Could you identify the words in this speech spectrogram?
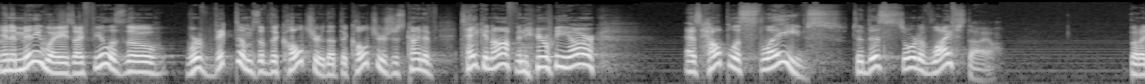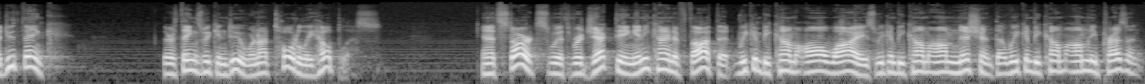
And in many ways, I feel as though we're victims of the culture, that the culture is just kind of taken off, and here we are as helpless slaves to this sort of lifestyle. But I do think there are things we can do. We're not totally helpless. And it starts with rejecting any kind of thought that we can become all wise, we can become omniscient, that we can become omnipresent.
